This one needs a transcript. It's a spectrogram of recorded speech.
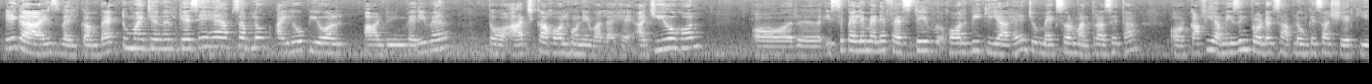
Hey guys welcome back to my channel कैसे हैं आप सब लोग? I hope you all are doing very well तो आज का हॉल होने वाला है अजियो हॉल और इससे पहले मैंने फेस्टिव हॉल भी किया है, जो मैक्स और मंत्रा से था। और काफ़ी अमेजिंग प्रोडक्ट्स आप लोगों के साथ शेयर किए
